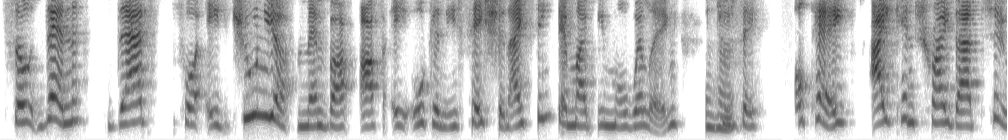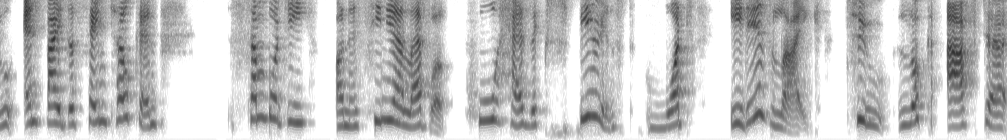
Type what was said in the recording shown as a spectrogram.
so then that for a junior member of a organization i think they might be more willing mm-hmm. to say okay i can try that too and by the same token somebody on a senior level who has experienced what it is like to look after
